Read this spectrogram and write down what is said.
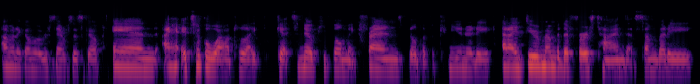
I'm going to go move to San Francisco. And I, it took a while to like get to know people, make friends, build up a community. And I do remember the first time that somebody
